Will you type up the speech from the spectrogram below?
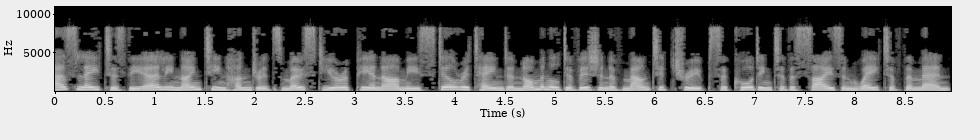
As late as the early 1900s most European armies still retained a nominal division of mounted troops according to the size and weight of the men,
